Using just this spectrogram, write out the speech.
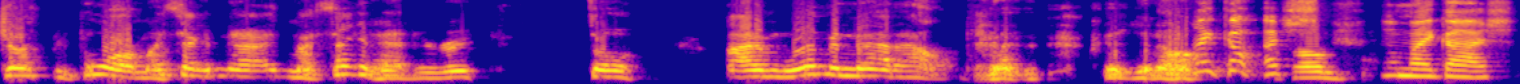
just before my second my second head injury, so I'm living that out. you know, Oh my gosh. um, oh my gosh.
